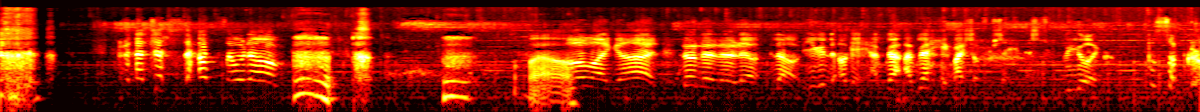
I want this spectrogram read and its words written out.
That just sounds so dumb. wow. Oh my god. No, no, no, no, no. You can. Okay, I'm gonna, I'm gonna hate myself for saying this. But you're like, what's up, girl?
